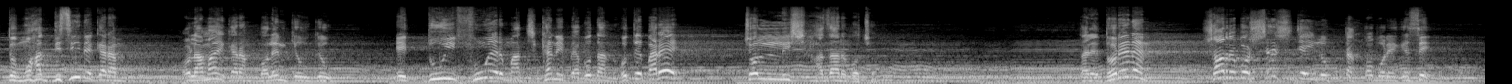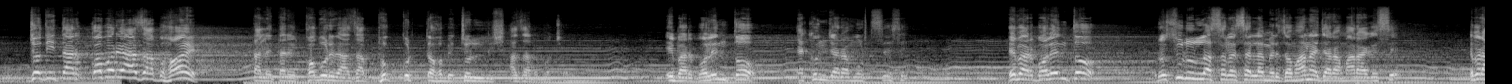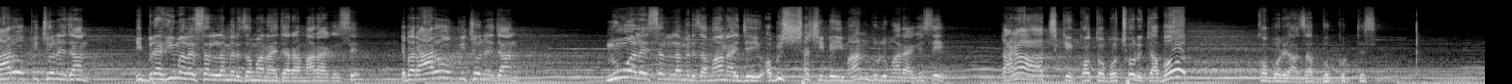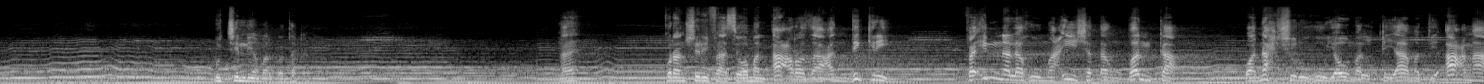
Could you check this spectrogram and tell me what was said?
তো মহাদ্দিসিনে কেরাম ওলামায় কারাম বলেন কেউ কেউ, এই দুই ফুঁয়ের মাঝখানে ব্যবধান হতে পারে চল্লিশ হাজার বছর। তাহলে ধরে নেন, সর্বশেষ যেই লোকটা কবরে গেছে, যদি তার কবরে আজাব হয়, তাহলে তার কবরের আজাব ভোগ করতে হবে চল্লিশ হাজার বছর। এবার বলেন তো, এখন যারা মরছে এবার বলেন তো রসুল্লাহ সাল্লাহ সাল্লামের জমানায় যারা মারা গেছে, এবার আরও পিছনে যান ইব্রাহিম আলাই সাল্লামের জামানায় যারা মারা গেছে এবার আরো পিছনে যান নু আলাই সাল্লামের জামানায় যেই অবিশ্বাসী বেঈমানগুলো মারা গেছে তারা আজকে কত বছর যাবত কবরে আজাব ভোগ করতেছে বুঝছেননি আমার কথাটা হ্যাঁ কোরআন শরীফে আছে ওমান আরাজা আন দিকরি فإن له معيشة ضنكا ونحشره يوم القيامة أعمى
